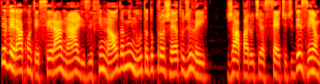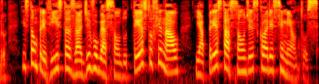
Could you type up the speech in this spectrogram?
deverá acontecer a análise final da minuta do projeto de lei. Já para o dia 7 de dezembro, estão previstas a divulgação do texto final e a prestação de esclarecimentos.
